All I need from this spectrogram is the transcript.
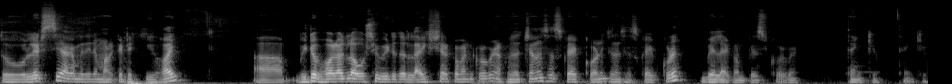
তো লেটস সি আগামী দিনে মার্কেটে কী হয়। ভিডিও ভালো লাগলে অবশ্যই ভিডিওতে লাইক শেয়ার কমেন্ট করবেন। আপনাদের চ্যানেল সাবস্ক্রাইব করেন চ্যানেল সাবস্ক্রাইব করে বেল আইকন প্রেস করবেন। Thank you thank you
